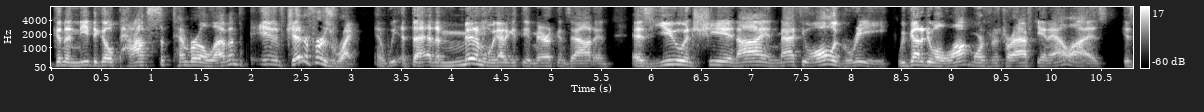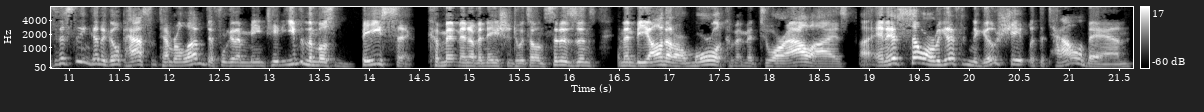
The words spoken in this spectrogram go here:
going to need to go past September 11th? If Jennifer's right, and we at, the, at a minimum we got to get the Americans out, and as you and she and I and Matthew all agree, we've got to do a lot more with our Afghan allies. Is this thing going to go past September 11th if we're going to maintain even the most basic commitment of a nation to its own citizens, and then beyond that, our moral commitment to our allies? Uh, and if so, are we going to have to negotiate with the Taliban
